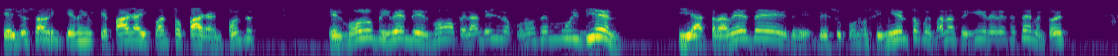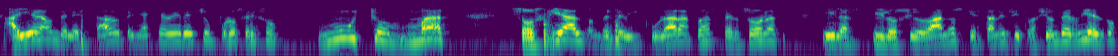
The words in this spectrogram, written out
que ellos saben quién es el que paga y cuánto paga. Entonces, el modo vivendi y el modo operandi ellos lo conocen muy bien. y a través de, su conocimiento pues van a seguir en ese tema. Entonces, ahí era donde el Estado tenía que haber hecho un proceso mucho más social, donde se vincularan todas las personas y, las, y los ciudadanos que están en situación de riesgo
